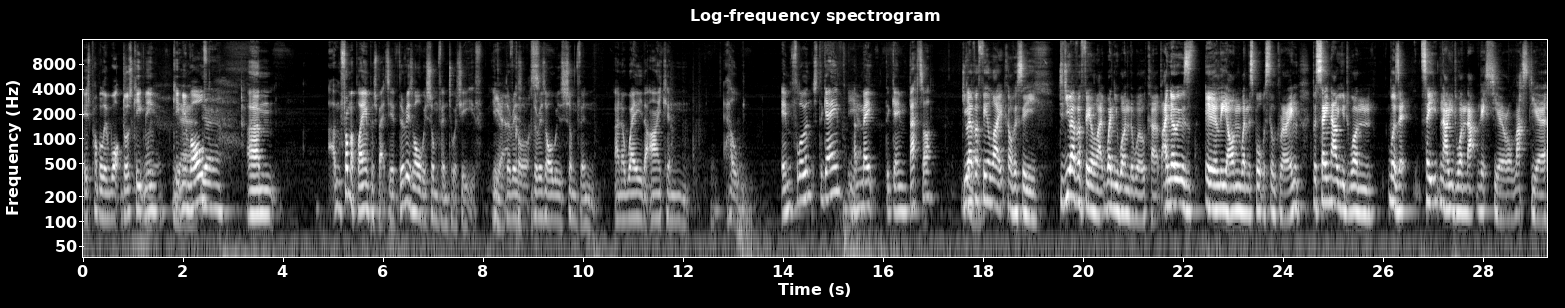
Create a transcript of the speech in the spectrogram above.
is probably what does keep me keep me involved. yeah, yeah. Um, um, from a playing perspective, there is always something to achieve. You know, Yeah, there of is course. there is always something and a way that I can help influence the game Yeah. and make the game better. Do you you ever know. feel like, obviously, did you ever feel like when you won the World Cup? I know it was early on when the sport was still growing, but say now you'd won, was it? Say now you'd won that this year or last year.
